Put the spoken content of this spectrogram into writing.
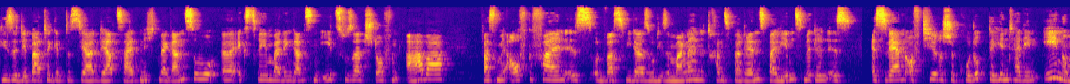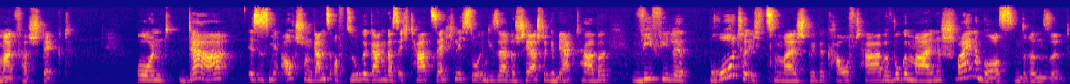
Diese Debatte gibt es ja derzeit nicht mehr ganz so äh, extrem bei den ganzen E-Zusatzstoffen. Aber was mir aufgefallen ist und was wieder so diese mangelnde Transparenz bei Lebensmitteln ist, es werden oft tierische Produkte hinter den E-Nummern versteckt. Und da ist es mir auch schon ganz oft so gegangen, dass ich tatsächlich so in dieser Recherche gemerkt habe, wie viele Brote ich zum Beispiel gekauft habe, wo gemahlene Schweineborsten drin sind.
